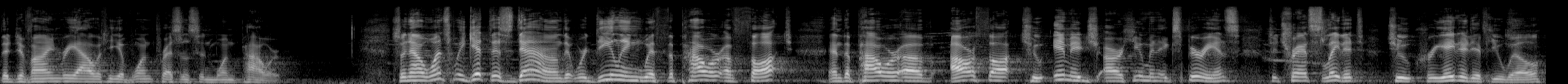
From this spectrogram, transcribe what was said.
the divine reality of one presence and one power. So now, once we get this down, that we're dealing with the power of thought and the power of our thought to image our human experience, to translate it, to create it, if you will,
